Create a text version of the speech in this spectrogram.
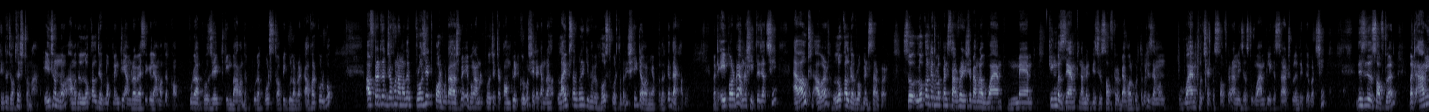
কিন্তু যথেষ্ট না। এই জন্য আমাদের লোকাল ডেভেলপমেন্টই আমরা বেসিক্যালি আমাদের পুরা প্রজেক্ট কিংবা আমাদের পুরো কোর্স টপিকগুলো আমরা কাভার করব। আফটার দ্যাট যখন আমাদের প্রজেক্ট পর্বটা আসবে এবং আমরা প্রজেক্টটা কমপ্লিট করব, সেটাকে আমরা লাইভ সার্ভারে কীভাবে হোস্ট করতে পারি সেটাও আমি আপনাদেরকে দেখাবো। বাট এই পর্বে আমরা শিখতে যাচ্ছি about our local development server so local development server হিসেবে আমরা ওয়াম্প ম্যাম্প কিংবা জ্যাম্প নামের কিছু সফটওয়্যার ব্যবহার করতে পারি। যেমন ওয়াম্প হচ্ছে একটা সফটওয়্যার আমি জাস্ট ওয়াম্প লিখে সার্চ করে দেখতে পাচ্ছি। This is a software but আমি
